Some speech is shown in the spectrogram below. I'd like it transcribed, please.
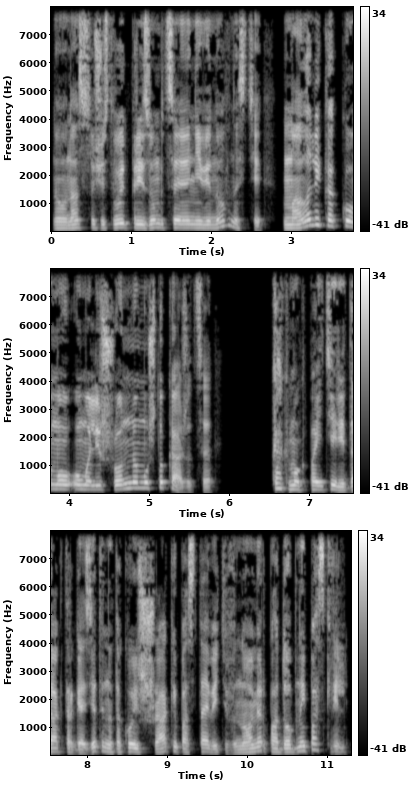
но у нас существует презумпция невиновности. Мало ли какому умалишенному что кажется. Как мог пойти редактор газеты на такой шаг и поставить в номер подобный пасквиль?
